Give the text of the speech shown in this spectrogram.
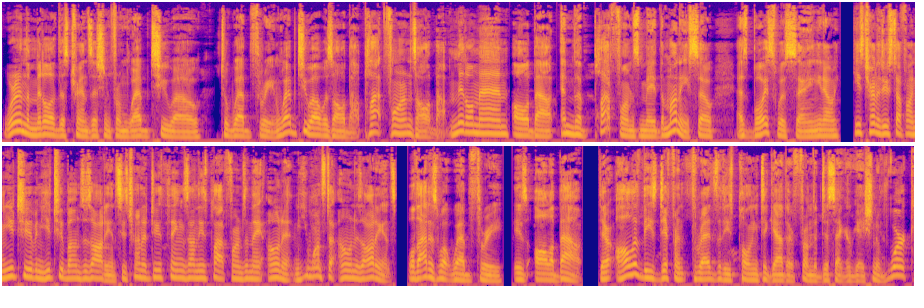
We're in the middle of this transition from Web 2.0 to Web 3. And Web 2.0 was all about platforms, all about middlemen, all about, and the platforms made the money. So as Boyce was saying, you know, he's trying to do stuff on YouTube and YouTube owns his audience. He's trying to do things on these platforms and they own it and he wants to own his audience. Well, that is what Web 3 is all about. There are all of these different threads that he's pulling together from the disaggregation of work,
